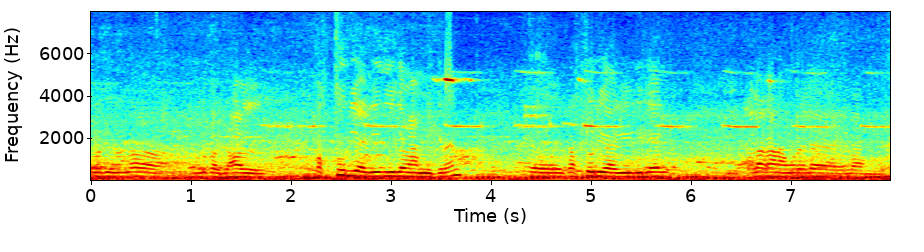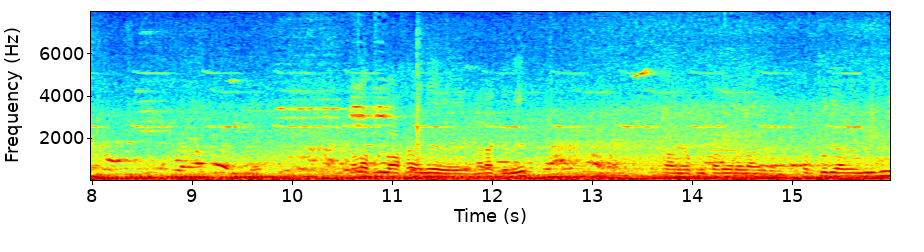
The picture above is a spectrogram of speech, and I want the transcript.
பார்த்தீங்கன்னா உங்களுக்கு யாழ் கஸ்தூரியா வீதியில் நான் நிற்கிறேன் கஸ்தூரியா வீதியில் அழகான முறையில் எல்லாம் கலர்ஃபுல்லாக இது நடக்குது. அப்படி கடைகளெல்லாம் எல்லாம் இருக்கு கஸ்தூரியா வீதி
